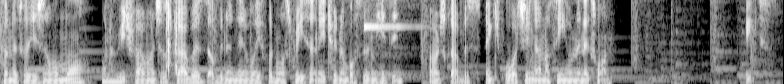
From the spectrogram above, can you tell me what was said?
turn notifications on for more. When I reach 500 subscribers, I'll be doing the giveaway for the most recently trainer boxes and hitting 500 subscribers. Thank you for watching and I'll see you on the next one. Peace.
